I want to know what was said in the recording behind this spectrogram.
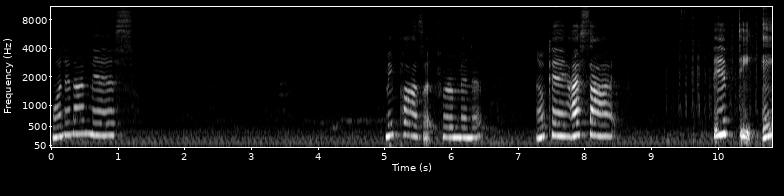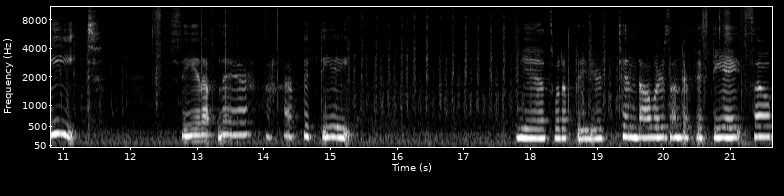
What did I miss? Let me pause it for a minute. Okay, I saw it. 58. See it up there? I have 58. Yeah, that's what I figured. $10 under 58. So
